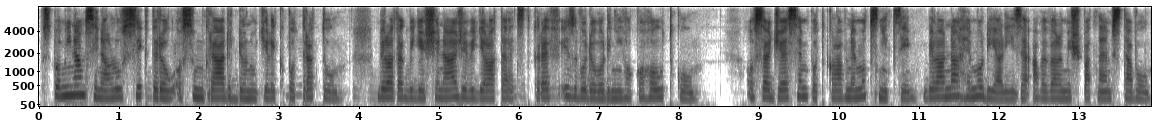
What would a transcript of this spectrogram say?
Vzpomínám si na Lucy, kterou osmkrát donutili k potratu. Byla tak vyděšená, že viděla téct krev i z vodovodního kohoutku. Osadže jsem potkala v nemocnici, byla na hemodialýze a ve velmi špatném stavu.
